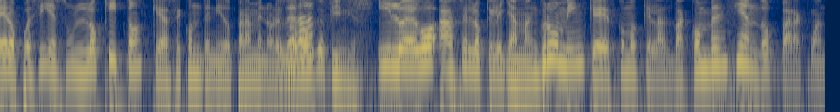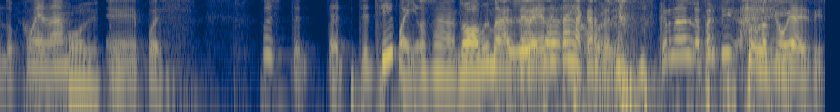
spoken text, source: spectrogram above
Pero pues sí, es un loquito que hace contenido para menores Es de la edad. voz de Phineas. Y luego hace lo que le llaman grooming, que es como que las va convenciendo para cuando pueda, eh, pues, pues, te- te- te- sí, güey, o sea, No, muy mal. Deberías estar en la cárcel. Carnal, aparte. todo lo que voy a decir.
